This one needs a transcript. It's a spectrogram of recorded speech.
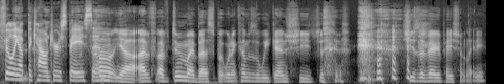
filling up the counter space and Oh yeah, I've I've doing my best, but when it comes to the weekend, she just she's a very patient lady.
